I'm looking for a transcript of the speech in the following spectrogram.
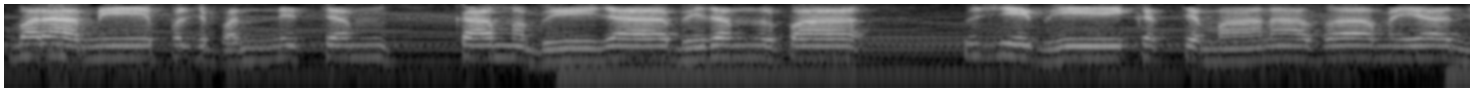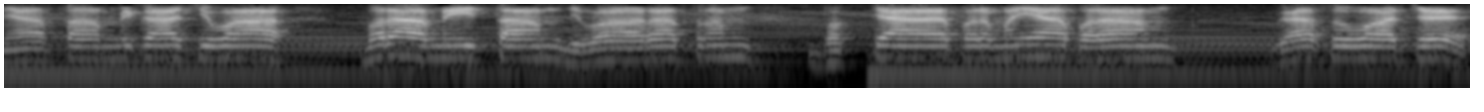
स्मरामि प्रजपन्नित्यं कामबीजाभिधं नृपा। ऋषिभिः कथ्यमाना सा मया ज्ञाताम्बिका शिवा। स्मरामि तां दिवारात्रं भक्त्या परमया पराम्। व्यासुवाच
